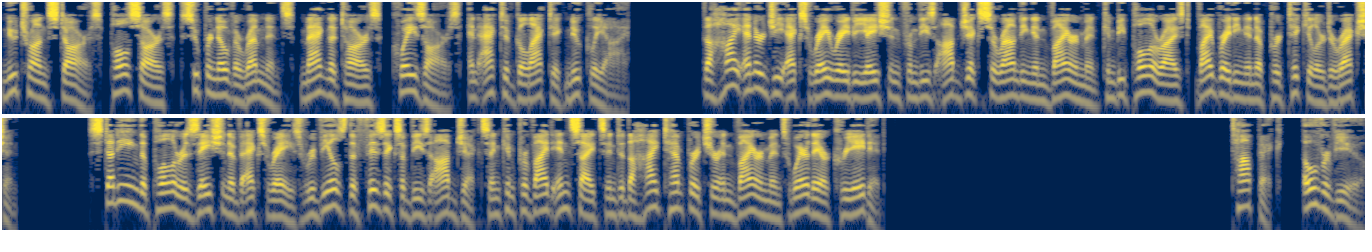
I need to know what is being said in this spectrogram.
neutron stars, pulsars, supernova remnants, magnetars, quasars, and active galactic nuclei. The high-energy X-ray radiation from these objects' surrounding environment can be polarized, vibrating in a particular direction. Studying the polarization of X-rays reveals the physics of these objects and can provide insights into the high-temperature environments where they are created. Overview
